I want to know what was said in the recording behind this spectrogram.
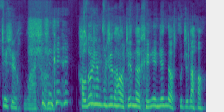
这是胡瓜唱的，好多人不知道，真的很认真的不知道。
